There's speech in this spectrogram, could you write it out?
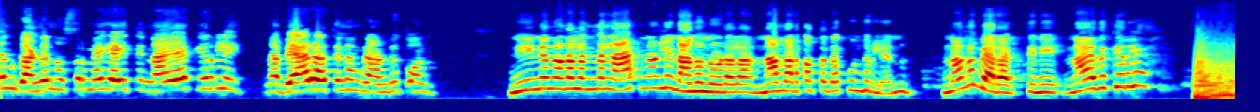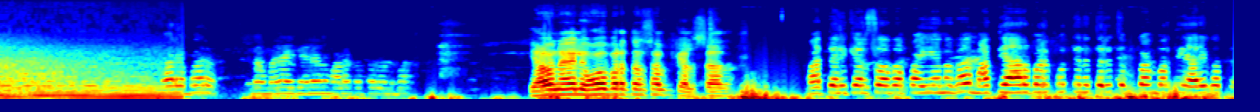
ನಿನ್ ಗಂಡನ ಹೆಸರು ಮ್ಯಾಗ ಐತಿ ನಾ ಯಾಕೆ ಇರ್ಲಿ? ನಾ ಬ್ಯಾರ ಹತ್ತಿ ನನ್ ಗಂಡ ತೊಂದ್. ನೀನೇ ನೋಡಲ್ಲ ಅಂದ್ಮೇಲೆ ಯಾಕೆ ನೋಡ್ಲಿ? ನಾನು ನೋಡಲ್ಲ. ನಾ ಮಾಡ್ಕೊತದ ಕುಂದ್ರಲೇನು ನಾನು ಬ್ಯಾರ ಹಾಕ್ತೀನಿ ನಾ ಅದಕ್ಕಿರ್ಲಿ ಇರ್ಲಿ? ಬರ್ರಿ ನಮ್ಮ ಮನ್ಯಾಗ ಏನೇನ್ ಮಾಡಕತ್ತಾರ ನೋಡ್ ಬಾ. ಯಾವನ ಇಲ್ಲಿ ಹೋಗಿ ಬರ್ತಾನ ಸ್ವಲ್ಪ ಕೆಲಸ ಅದ. ಮತ್ತೆ ಎಲ್ಲಿ ಕೆಲಸ ಅದಪ್ಪ ಏನದ? ಮತ್ತೆ ಯಾರು ಬರೀ ಕೂತಿನ ತರಿ ತುಂಬ್ಕೊಂಡ್ ಬರ್ತಿ ಯಾರಿಗ್ ಗೊತ್ತ?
